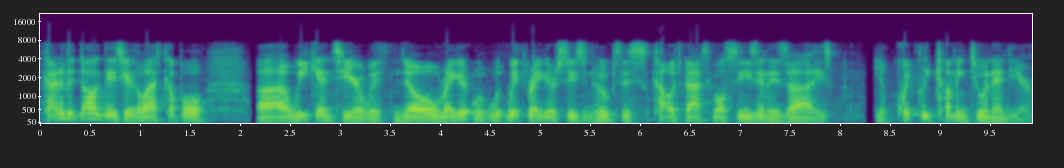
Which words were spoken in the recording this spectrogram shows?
kind of the dog days here, the last couple uh, weekends here with no regular with regular season hoops. This college basketball season is uh, is you know quickly coming to an end here.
